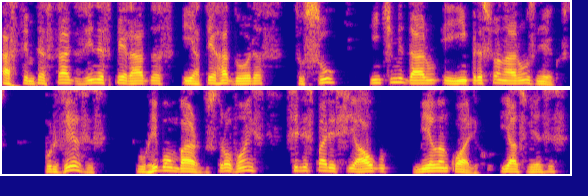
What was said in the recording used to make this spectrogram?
As tempestades inesperadas e aterradoras do sul intimidaram e impressionaram os negros. Por vezes, o ribombar dos trovões se lhes parecia algo melancólico e às vezes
